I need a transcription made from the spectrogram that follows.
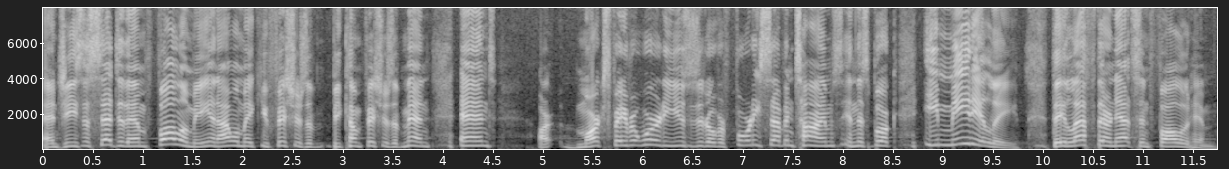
And Jesus said to them, Follow me, and I will make you fishers of become fishers of men. And our, Mark's favorite word, he uses it over 47 times in this book. Immediately, they left their nets and followed him.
